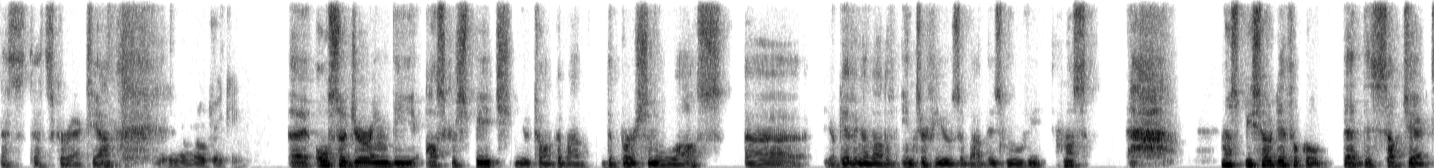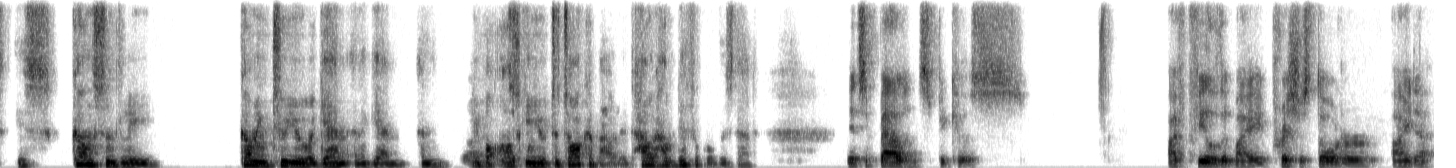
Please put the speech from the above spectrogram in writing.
That's that's correct. Yeah. No drinking. uh, also during the Oscar speech, you talk about the personal loss. Uh, you're giving a lot of interviews about this movie. It must must be so difficult that this subject is constantly coming to you again and again, and people Right. asking you to talk about it. How how difficult is that? it's a balance because I feel that my precious daughter Ida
